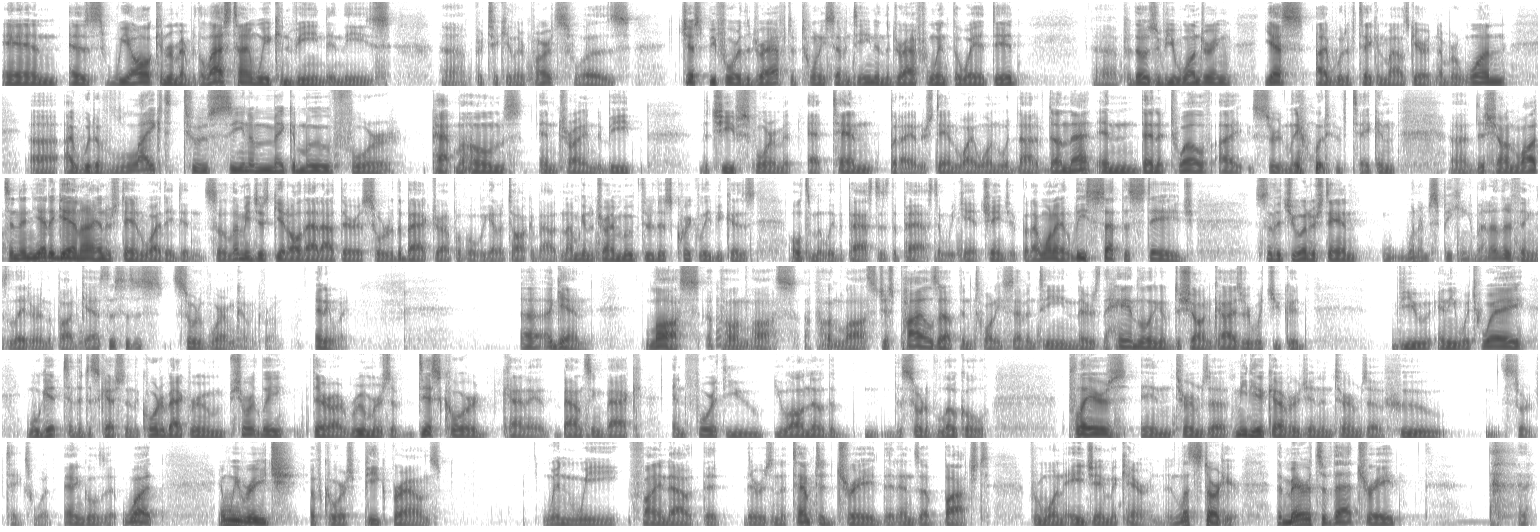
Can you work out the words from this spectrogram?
And as we all can remember, the last time we convened in these uh, particular parts was just before the draft of 2017, and the draft went the way it did. Uh, for those of you wondering, yes, I would have taken Myles Garrett number one. Uh, I would have liked to have seen him make a move for Pat Mahomes and trying to beat the Chiefs for him at, at 10, but I understand why one would not have done that. And then at 12, I certainly would have taken uh, Deshaun Watson. And yet again, I understand why they didn't. So let me just get all that out there as sort of the backdrop of what we got to talk about. And I'm going to try and move through this quickly because ultimately the past is the past and we can't change it. But I want to at least set the stage so that you understand when I'm speaking about other things later in the podcast, this is sort of where I'm coming from. Anyway, uh, again, loss upon loss upon loss just piles up in 2017. There's the handling of DeShone Kizer, which you could view any which way. We'll get to the discussion in the quarterback room shortly. There are rumors of discord kind of bouncing back and forth. You you all know the the sort of local players in terms of media coverage and in terms of who sort of takes what angles at what. And we reach, of course, peak Browns when we find out that there is an attempted trade that ends up botched for one AJ McCarron. And let's start here. The merits of that trade,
